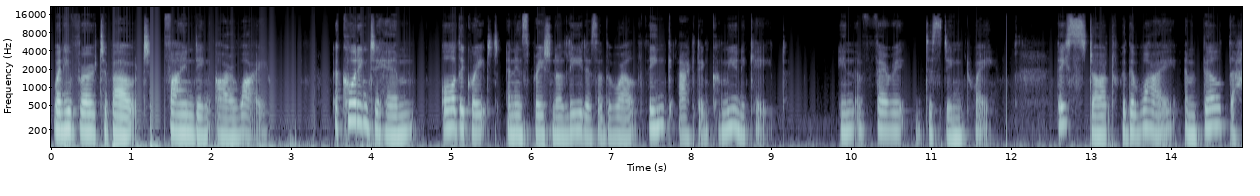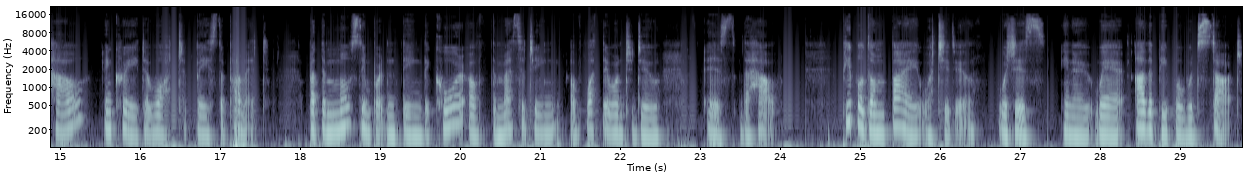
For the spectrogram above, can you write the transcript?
when he wrote about finding our why. According to him, all the great and inspirational leaders of the world think, act, and communicate in a very distinct way. They start with the why and build the how and create a what based upon it. But the most important thing, the core of the messaging of what they want to do, is the how. People don't buy what you do, which is, you know, where other people would start.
